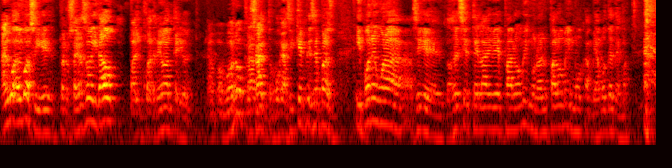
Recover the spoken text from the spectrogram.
algo, algo así, eh, pero se había solicitado para el cuatrienio anterior. Ah, pues Bueno, claro. Exacto, porque así que empieza para eso. Y ponen una, así que no sé si este live es para lo mismo, no es para lo mismo, cambiamos de tema.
